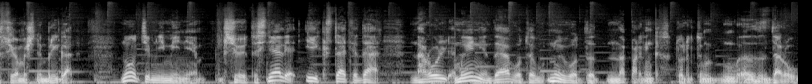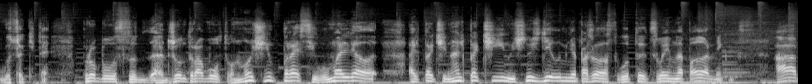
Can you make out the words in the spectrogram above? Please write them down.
съемочной бригады. Но, тем не менее, все это сняли. И, кстати, да, на роль Мэнни, да, вот, э, ну и вот э, напарника, который там э, здоровый, высокий-то, пробовался Джон Траволта. Он очень просил, умолял Аль Пачино, Аль Пачинович, ну сделай меня, пожалуйста, вот своим напарником. А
